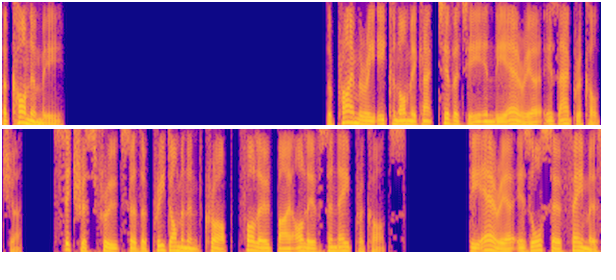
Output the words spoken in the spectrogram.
Economy The primary economic activity in the area is agriculture. Citrus fruits are the predominant crop, followed by olives and apricots. The area is also famous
